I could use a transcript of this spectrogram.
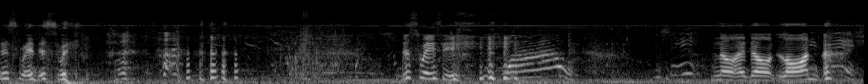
this way this way this way สิ ว้าว you see no I don't ร้อน fish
